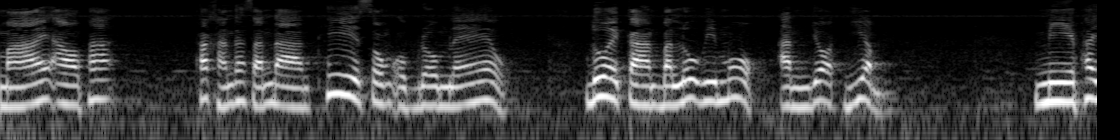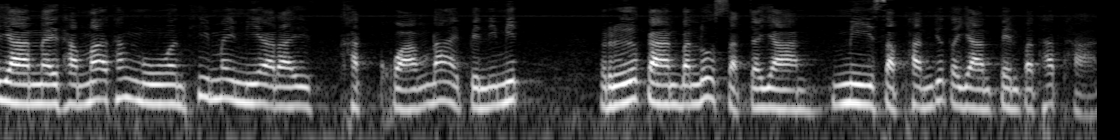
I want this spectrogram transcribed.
หมายเอาพระพระขันธสันดานที่ทรงอบรมแล้ว ด้วยการบรรลุวิโมกข์อันยอดเยี่ยม มีพยานในธรรมะทั้งมวลที่ไม่มีอะไรขัดขวางได้เป็นนิมิต หรือการบรรลุสัจจยานมีสัพพัญยุตยานเป็นประทัดฐาน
